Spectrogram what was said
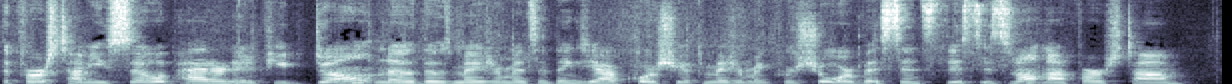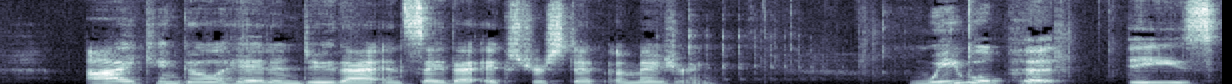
The first time you sew a pattern, and if you don't know those measurements and things, yeah, of course you have to measure make for sure. But since this is not my first time, I can go ahead and do that and save that extra step of measuring. We will put these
